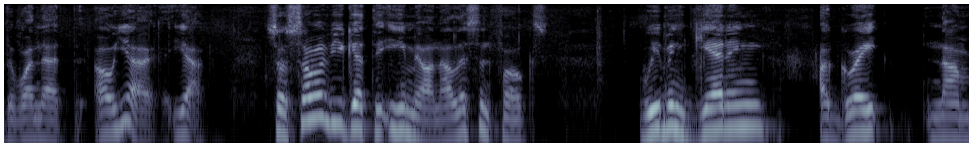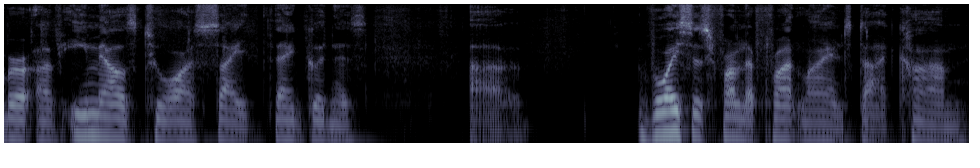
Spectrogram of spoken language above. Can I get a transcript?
the one that? Oh yeah, yeah. So some of you get the email. Now listen, folks. We've been getting a great number of emails to our site. Thank goodness. Uh, voicesfromthefrontlines.com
